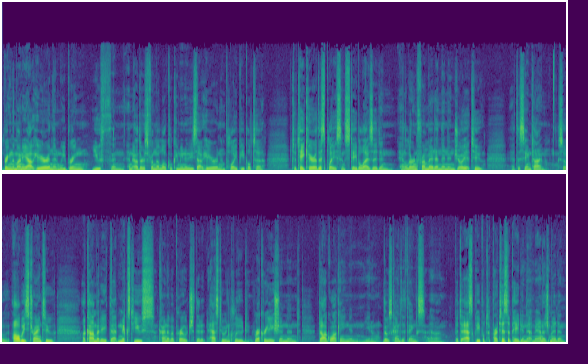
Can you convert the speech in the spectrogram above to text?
bring the money out here, and then we bring youth and, and others from the local communities out here and employ people to, to take care of this place and stabilize it and, and learn from it and then enjoy it too at the same time. So always trying to accommodate that mixed use kind of approach that it has to include recreation and dog walking and you know those kinds of things. Uh, but to ask people to participate in that management and,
